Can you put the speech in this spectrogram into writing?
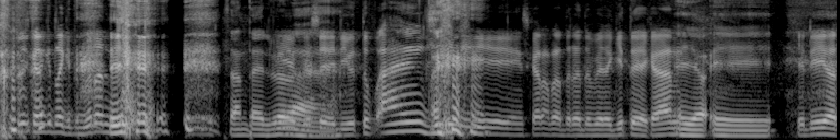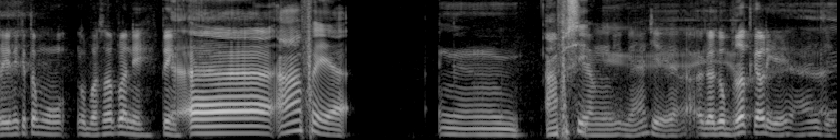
Terus sekarang kita lagi tiduran. Iya. Santai dulu Iya, lah. biasanya di YouTube anjing. Sekarang rada-rada beda gitu ya kan. Iya, eh. Jadi hari ini kita mau ngebahas apa nih, Ting? Eh, apa ya? Hmm, apa sih? Yang ini aja ya. Agak-agak berat kali ya, anjing.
